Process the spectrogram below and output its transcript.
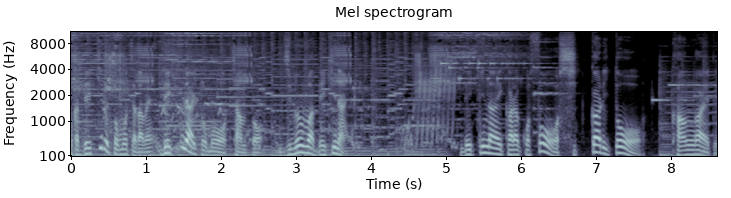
んかできると思っちゃダメ。できないと思うちゃんと。自分はできない。できないからこそしっかりと考えて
